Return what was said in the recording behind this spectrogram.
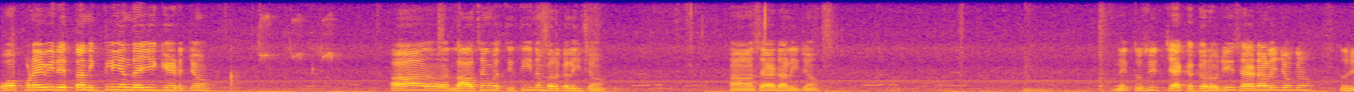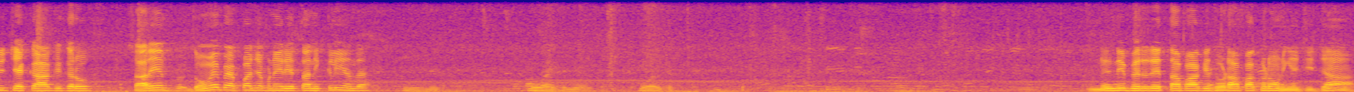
ਉਹ ਆਪਣੇ ਵੀ ਰੇਤਾ ਨਿਕਲੀ ਜਾਂਦਾ ਜੀ ਗੇਟ ਚੋਂ। ਆ ਲਾਲ ਸਿੰਘ ਬਸਤੀ 30 ਨੰਬਰ ਗਲੀ ਚੋਂ। ਹਾਂ ਸਾਈਡ ਵਾਲੀ ਚੋਂ। ਨਹੀਂ ਤੁਸੀਂ ਚੈੱਕ ਕਰੋ ਜੀ ਸਾਈਡ ਵਾਲੀ ਚੋਂ ਕਿਉਂ? ਤੁਸੀਂ ਚੈੱਕ ਆ ਕੇ ਕਰੋ। ਸਾਰੇ ਦੋਵੇਂ ਪੈਪਾਂ 'ਚ ਆਪਣੇ ਰੇਤਾ ਨਿਕਲੀ ਜਾਂਦਾ। ਮੋਬਾਈਲ ਤੇ ਮੋਬਾਈਲ ਤੇ। ਨਹੀਂ ਨਹੀਂ, ਫਿਰ ਰੇਤਾ ਪਾ ਕੇ ਥੋੜਾ ਆਪਾਂ ਖੜਾਉਣੀਆਂ ਚੀਜ਼ਾਂ।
